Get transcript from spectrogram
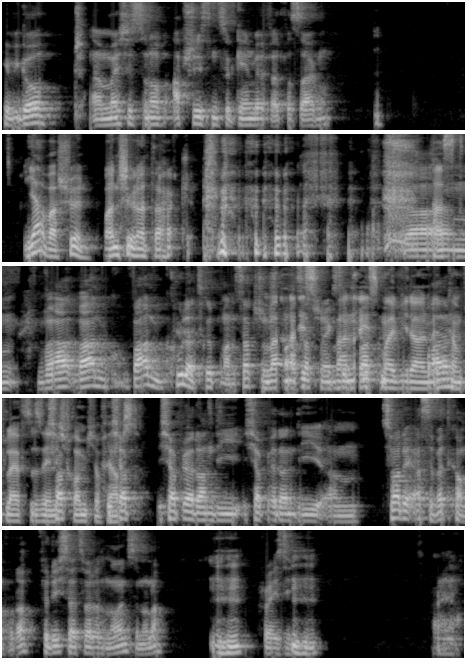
Here we go. Ähm, möchtest du noch abschließend zu GNBF etwas sagen? Ja, war schön. War ein schöner Tag. war, ähm, war, war, ein, war ein cooler Trip, Mann. Es hat schon war Spaß. Nice, hat schon war nice, mal wieder einen Wettkampf live zu sehen. Ich, ich freue mich auf Herbst. Ich habe hab ja dann die, ich habe ja dann die, ähm, es war der erste Wettkampf, oder? Für dich seit 2019, oder? Mhm. Crazy. Mhm. Ah, ja.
